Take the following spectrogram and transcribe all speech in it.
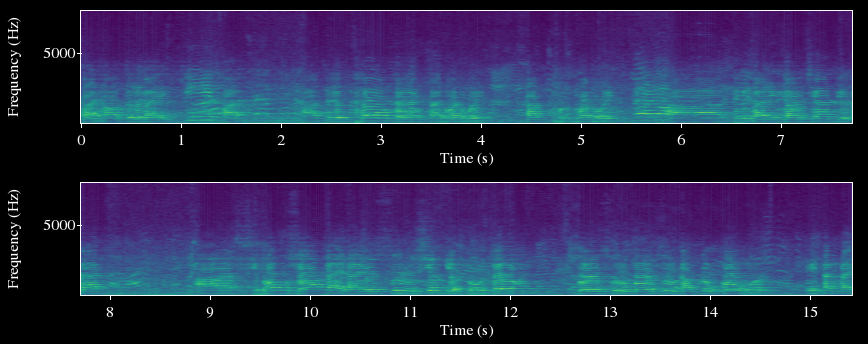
载吼，这个来举办啊，这个普渡大法会、大群法会，啊，这个来邀请着咱啊，十方山界来四省六道中，无事无主男女高魂，会当来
